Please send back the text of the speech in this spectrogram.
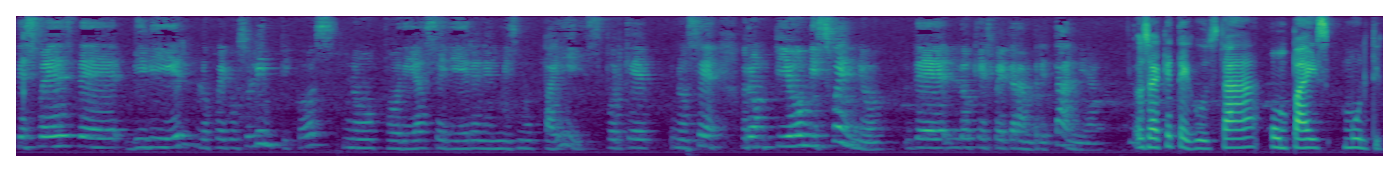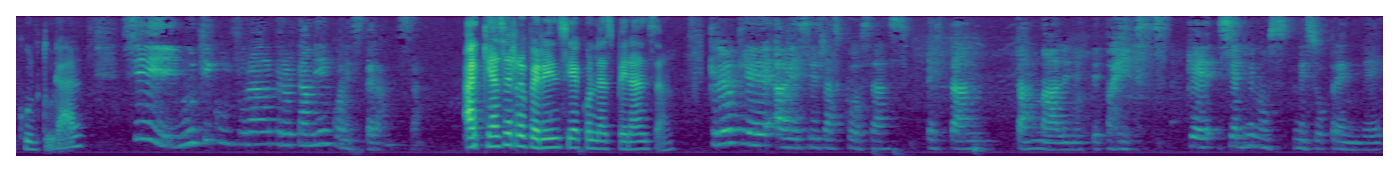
Después de vivir los Juegos Olímpicos, no podía seguir en el mismo país porque, no sé, rompió mi sueño de lo que fue Gran Bretaña. O sea que te gusta un país multicultural. Sí, multicultural, pero también con esperanza. ¿A qué hace referencia con la esperanza? Creo que a veces las cosas están tan mal en este país que siempre me sorprende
